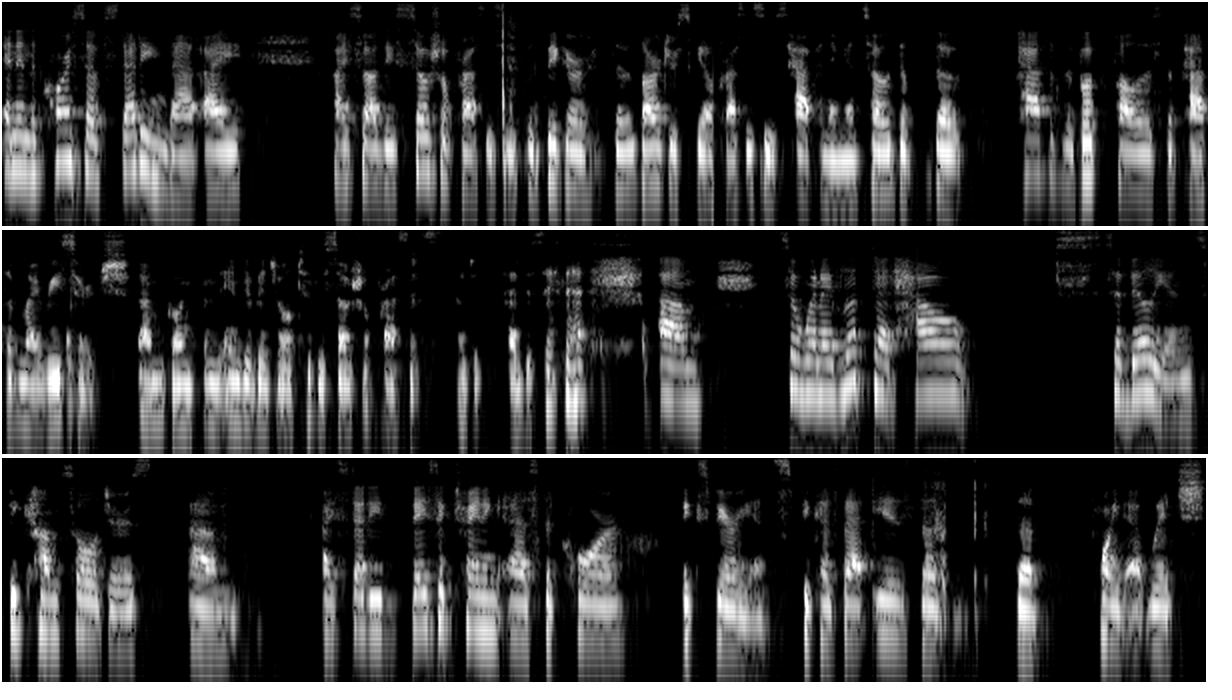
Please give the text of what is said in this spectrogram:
and in the course of studying that I I saw these social processes, the bigger, the larger scale processes happening. And so the, the path of the book follows the path of my research, um, going from the individual to the social process. I just had to say that. Um, so when I looked at how civilians become soldiers, um, I studied basic training as the core experience because that is the the point at which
